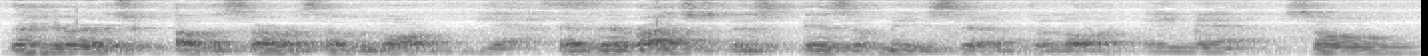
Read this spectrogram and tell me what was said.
the heritage of the servants of the Lord. Yes. And their righteousness is of me, saith the Lord. Amen. So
